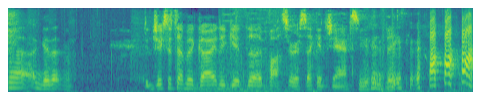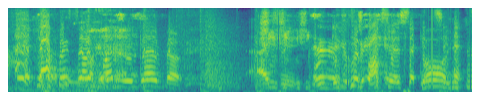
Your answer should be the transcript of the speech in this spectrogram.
Get it? Jake's the type of guy to give the imposter a second chance. You didn't think that was so funny and good, bro. Actually, you give the imposter a second Oh, chance.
